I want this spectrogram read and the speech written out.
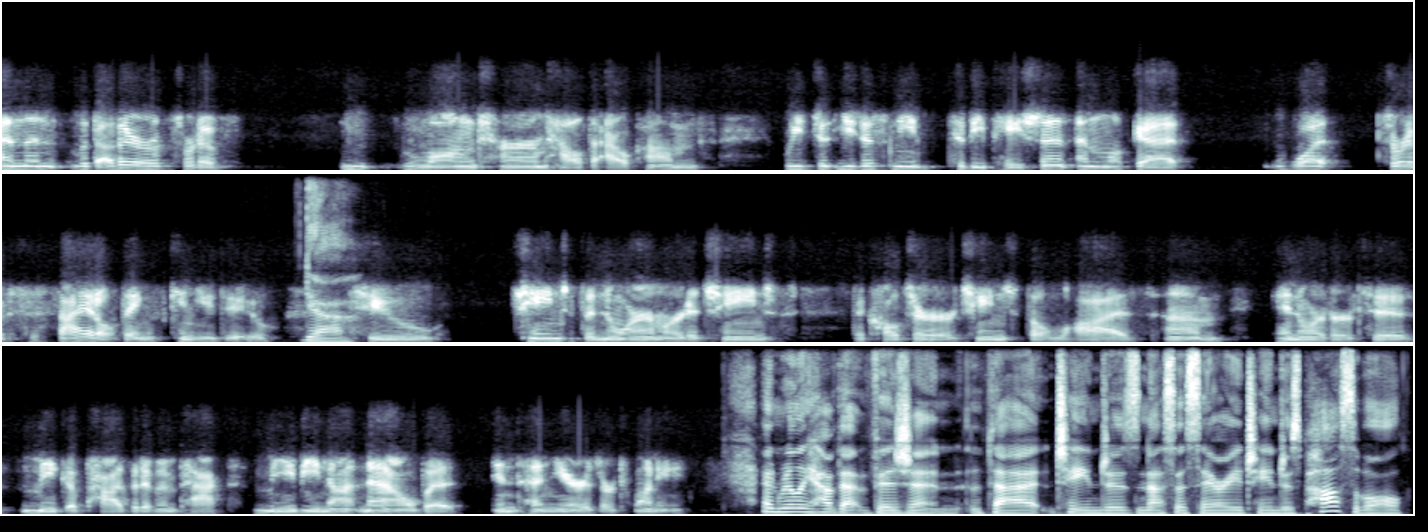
And then with other sort of long term health outcomes, we ju- you just need to be patient and look at what sort of societal things can you do yeah. to change the norm or to change the culture or change the laws um, in order to make a positive impact. Maybe not now, but in 10 years or 20. And really have that vision that change is necessary, change is possible,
